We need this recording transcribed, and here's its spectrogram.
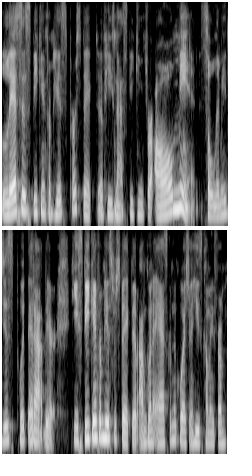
Les is speaking from his perspective. He's not speaking for all men. So let me just put that out there. He's speaking from his perspective. I'm going to ask him the question. He's coming from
